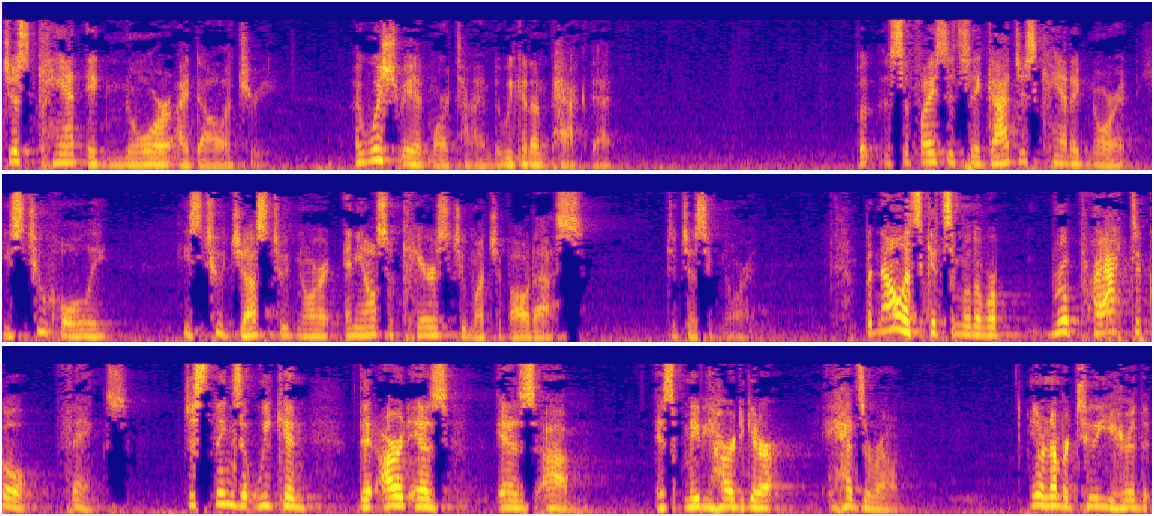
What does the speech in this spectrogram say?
just can't ignore idolatry. I wish we had more time that we could unpack that. But suffice it to say, God just can't ignore it. He's too holy, He's too just to ignore it, and He also cares too much about us to just ignore it. But now let's get some of the real practical things. Just things that we can, that aren't as, as, um, as maybe hard to get our heads around. You know, number two, you hear that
